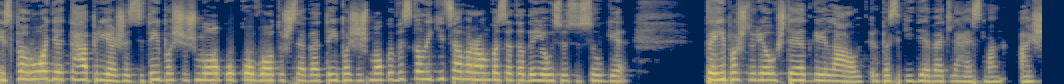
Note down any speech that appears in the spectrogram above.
Jis parodė tą priežastį. Taip aš išmokau kovoti už save, taip aš išmokau viską laikyti savo rankose, tada jausiuosi saugi. Taip aš turėjau už tai atgailauti ir pasakyti, Dieve atleisk man, aš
